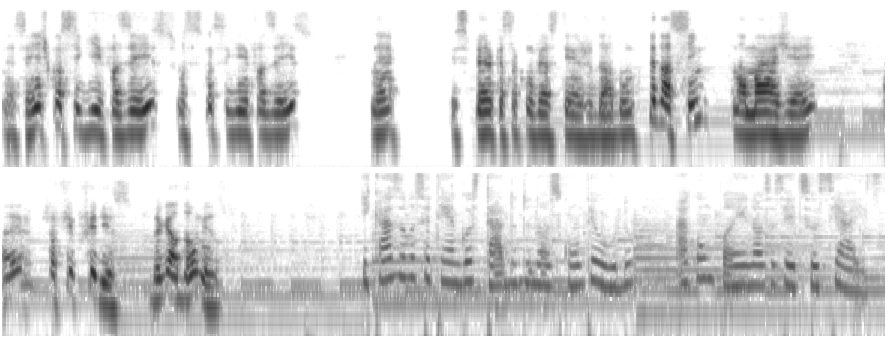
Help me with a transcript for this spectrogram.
Né? Se a gente conseguir fazer isso, vocês conseguirem fazer isso, né? espero que essa conversa tenha ajudado um pedacinho na margem aí. Aí eu já fico feliz. Obrigadão mesmo. E caso você tenha gostado do nosso conteúdo, acompanhe nossas redes sociais.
